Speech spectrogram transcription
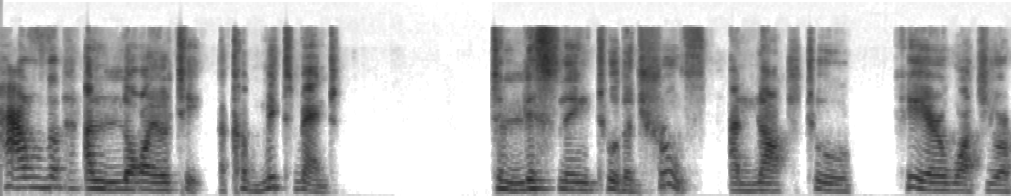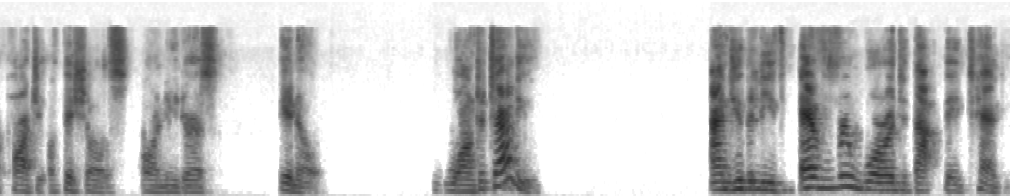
have a loyalty, a commitment to listening to the truth and not to hear what your party officials or leaders, you know, want to tell you. And you believe every word that they tell you,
